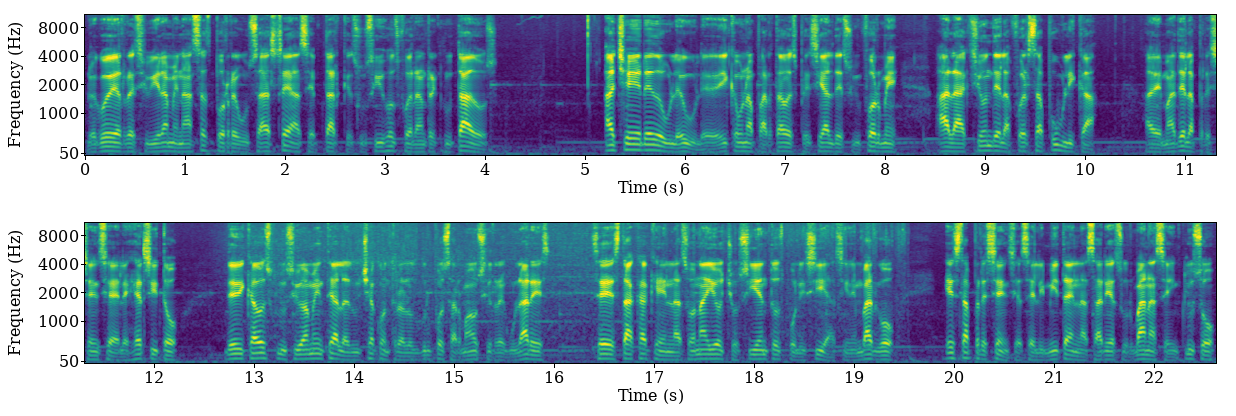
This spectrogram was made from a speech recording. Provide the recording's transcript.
luego de recibir amenazas por rehusarse a aceptar que sus hijos fueran reclutados. HRW le dedica un apartado especial de su informe a la acción de la fuerza pública además de la presencia del ejército, dedicado exclusivamente a la lucha contra los grupos armados irregulares, se destaca que en la zona hay 800 policías. Sin embargo, esta presencia se limita en las áreas urbanas e incluso,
